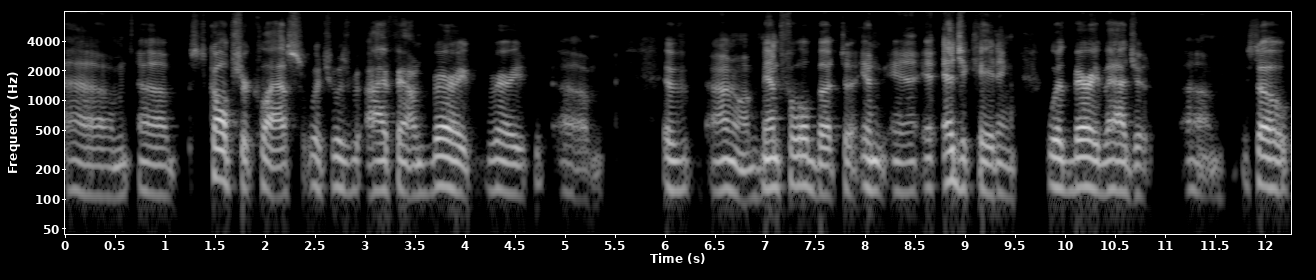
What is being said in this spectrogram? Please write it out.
um, sculpture class, which was I found very, very um, I don't know, eventful, but uh, in, in, educating with Barry Badgett. Um, so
